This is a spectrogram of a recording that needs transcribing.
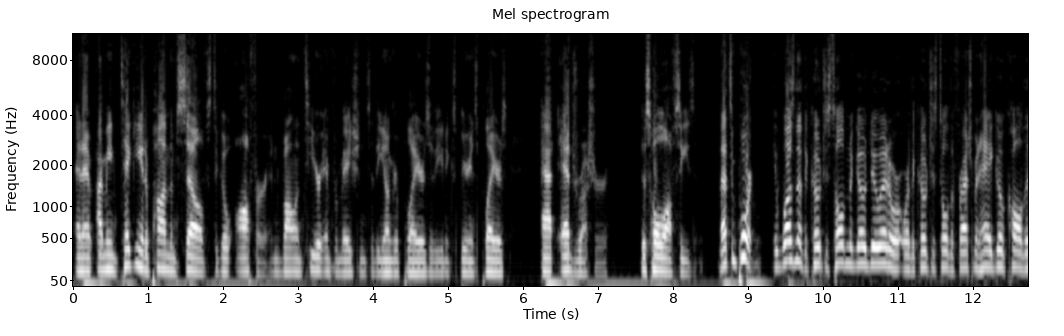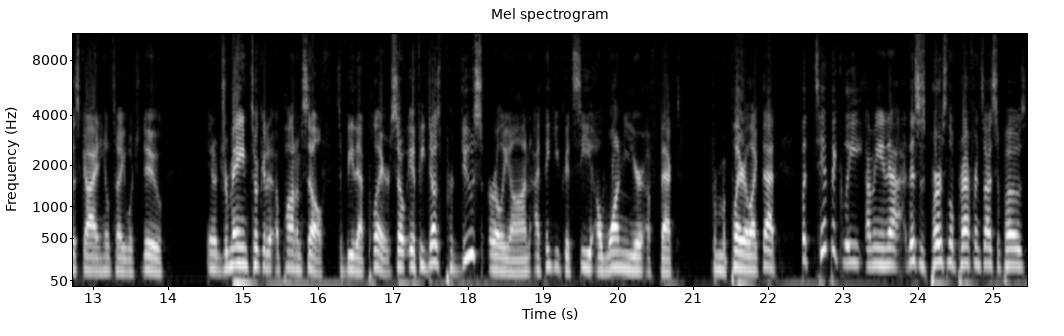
And I- I mean, taking it upon themselves to go offer and volunteer information to the younger players or the inexperienced players at edge rusher this whole offseason. That's important. It wasn't that the coaches told him to go do it or, or the coaches told the freshman, hey, go call this guy and he'll tell you what to do you know, Jermaine took it upon himself to be that player. So if he does produce early on, I think you could see a one year effect from a player like that. But typically, I mean, uh, this is personal preference, I suppose.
